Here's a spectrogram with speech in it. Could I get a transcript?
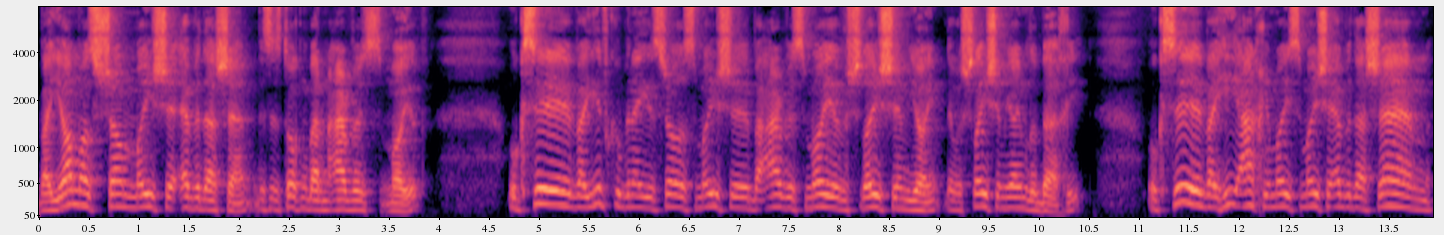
vayomos shom Moshe eved Hashem. This is talking about an arvus moyev. Uksiv b'nei Yisrael moyev shloishim yoim. There was shloishim yoim lebechi. Uksiv vayhi achri mois Moshe eved Hashem.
